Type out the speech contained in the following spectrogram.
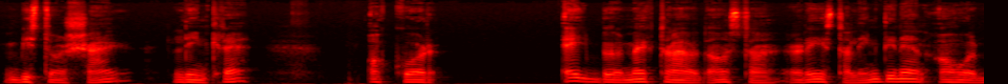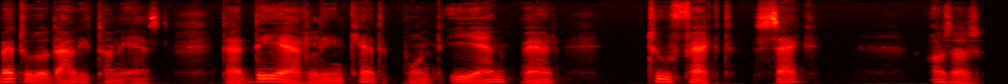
biztonság linkre, akkor egyből megtalálod azt a részt a LinkedIn-en, ahol be tudod állítani ezt. Tehát drlinked.in per two fact sec, azaz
